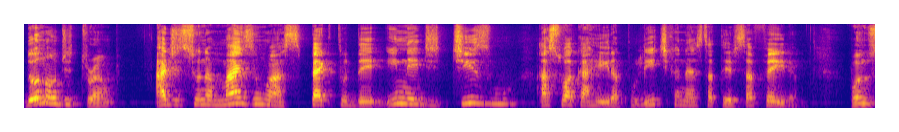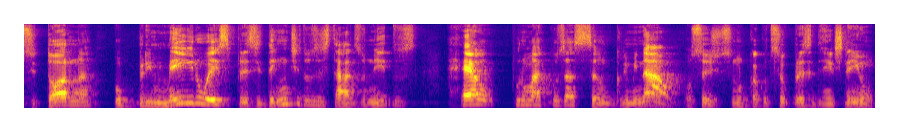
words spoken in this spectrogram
Donald Trump adiciona mais um aspecto de ineditismo à sua carreira política nesta terça-feira, quando se torna o primeiro ex-presidente dos Estados Unidos réu por uma acusação criminal. Ou seja, isso nunca aconteceu com presidente nenhum.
